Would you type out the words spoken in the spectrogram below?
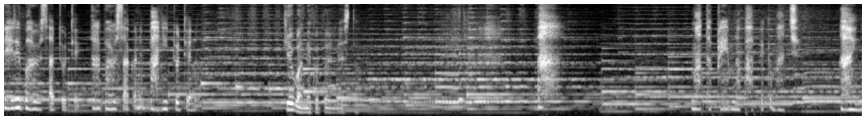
धेरै भरोसा टुटे तर भरोसाको नि पानी टुटेन। के भनेको तैँले यस्तो? म त प्रेम नभापेको मान्छे होइन?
